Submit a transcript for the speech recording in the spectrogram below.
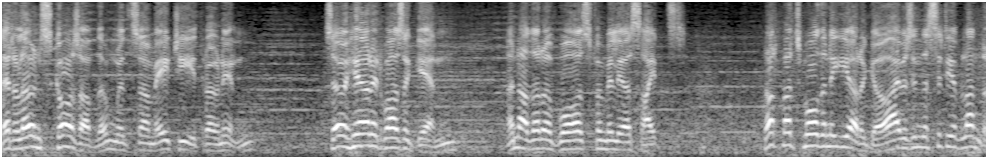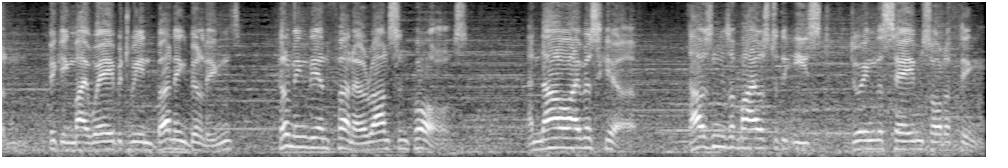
let alone scores of them with some HE thrown in. So here it was again, another of war's familiar sights. Not much more than a year ago, I was in the city of London, picking my way between burning buildings, filming the inferno around St. Paul's. And now I was here, thousands of miles to the east, doing the same sort of thing.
